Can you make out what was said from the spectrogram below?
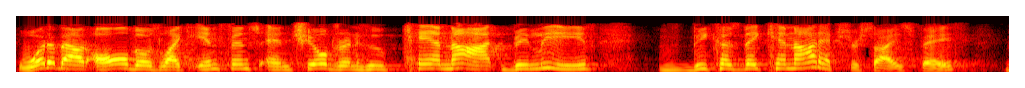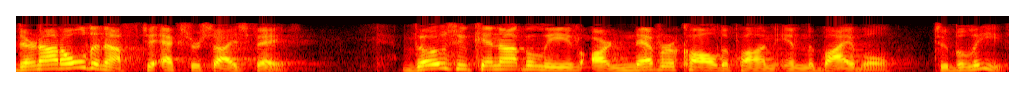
What about all those like infants and children who cannot believe because they cannot exercise faith? They're not old enough to exercise faith. Those who cannot believe are never called upon in the Bible to believe.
